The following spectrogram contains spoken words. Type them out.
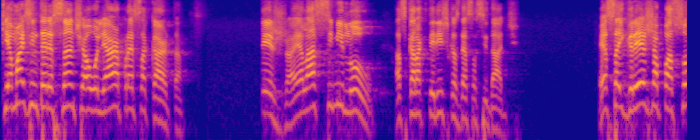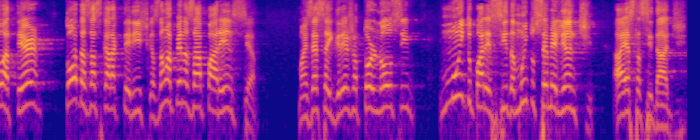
que é mais interessante ao olhar para essa carta, veja, ela assimilou as características dessa cidade. Essa igreja passou a ter todas as características, não apenas a aparência, mas essa igreja tornou-se muito parecida, muito semelhante a esta cidade.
